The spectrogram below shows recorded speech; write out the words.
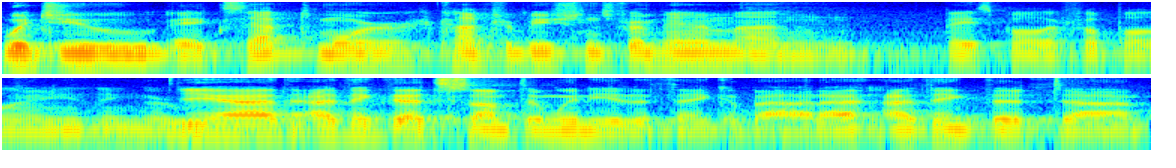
Would you accept more contributions from him on baseball or football or anything? Or Yeah, I, th- I think that's something we need to think about. I, I think that um,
